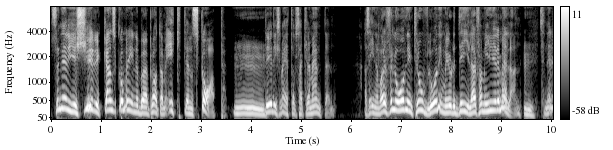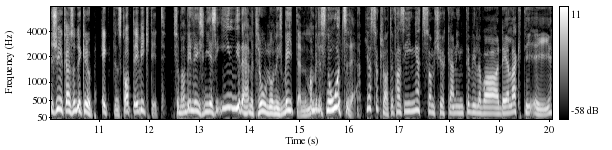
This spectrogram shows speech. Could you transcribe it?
Sen är det ju kyrkan som kommer in och börjar prata om äktenskap. Mm. Det är liksom ett av sakramenten. Alltså innan var det förlovning, trovlåning, man gjorde dealar familjer emellan. Sen är det kyrkan som dyker upp. Äktenskap, det är viktigt. Så man ville liksom ge sig in i det här med trolovningsbiten. Man ville snå åt sig det. Ja, såklart. Det fanns inget som kyrkan inte ville vara delaktig i.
